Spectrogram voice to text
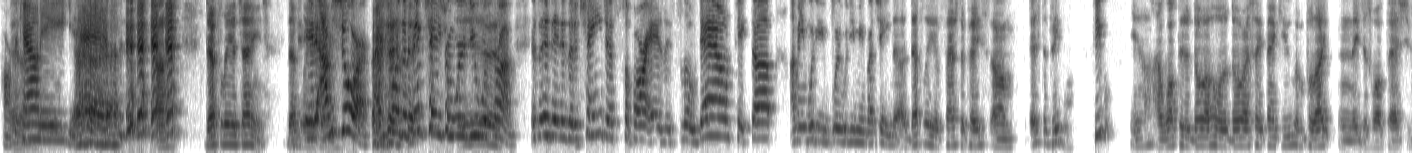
Harford And, uh, County, yes. Uh, Definitely a change. Definitely. a It, I'm sure. I'm sure it's a big change from where you were from. Is, is it is it a change as so far as it slowed down, picked up? I mean, what do you what, what do you mean by change? Uh, definitely a faster pace. Um, it's the people. People. Know, I walk through the door, I hold the door, I say thank you, I'm polite, and they just walk past you.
